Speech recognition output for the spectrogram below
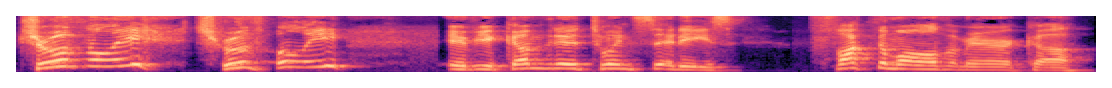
truthfully, truthfully, if you come to the Twin Cities, Fuck them all of America.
